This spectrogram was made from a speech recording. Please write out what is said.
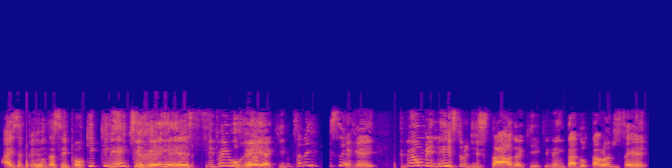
Aí você pergunta assim: pô, que cliente rei é esse? Se vem o rei aqui, não precisa nem ser rei. Se vem um ministro de Estado aqui, que nem está tá longe de ser rei,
